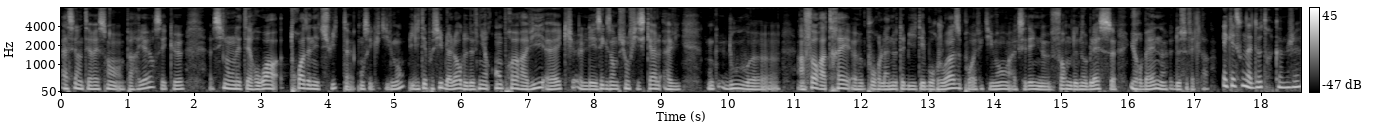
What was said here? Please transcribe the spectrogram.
assez intéressant par ailleurs, c'est que euh, si l'on était roi trois années de suite consécutivement, il était possible alors de devenir empereur à vie avec les exemptions fiscales à vie. Donc d'où un fort attrait pour la notabilité bourgeoise pour effectivement accéder à une forme de noblesse urbaine de ce fait-là. Et qu'est-ce qu'on a d'autre comme jeu?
